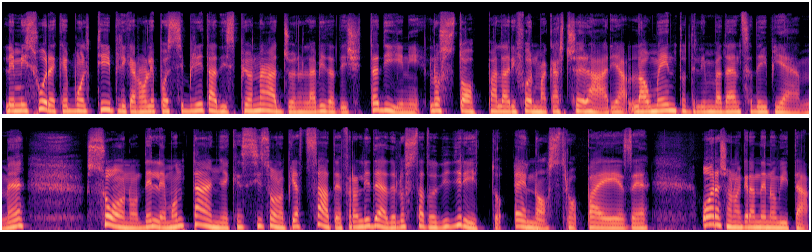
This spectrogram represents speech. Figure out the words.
le misure che moltiplicano le possibilità di spionaggio nella vita dei cittadini, lo stop alla riforma carceraria, l'aumento dell'invadenza dei PM, sono delle montagne che si sono piazzate fra l'idea dello Stato di diritto e il nostro Paese. Ora c'è una grande novità.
